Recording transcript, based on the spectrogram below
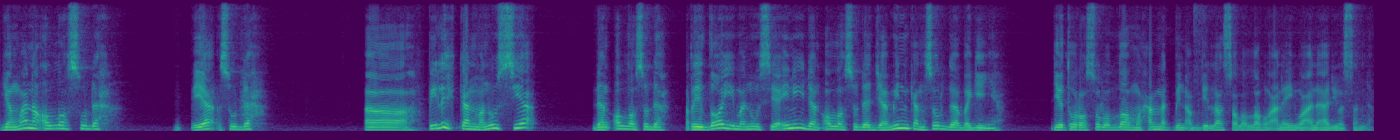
Yang mana Allah sudah ya sudah uh, pilihkan manusia dan Allah sudah ridhoi manusia ini dan Allah sudah jaminkan surga baginya yaitu Rasulullah Muhammad bin Abdullah sallallahu alaihi wasallam.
